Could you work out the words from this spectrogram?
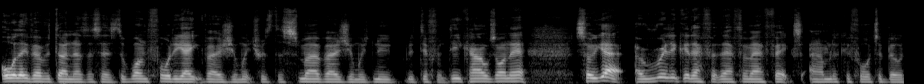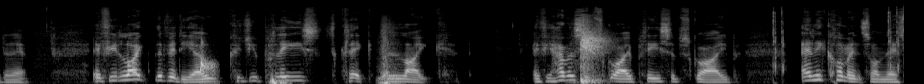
All they've ever done, as I said, is the 148 version, which was the SMER version with new with different decals on it. So yeah, a really good effort there from Airfix, and I'm looking forward to building it. If you liked the video, could you please click like? If you haven't subscribed, please subscribe. Any comments on this,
